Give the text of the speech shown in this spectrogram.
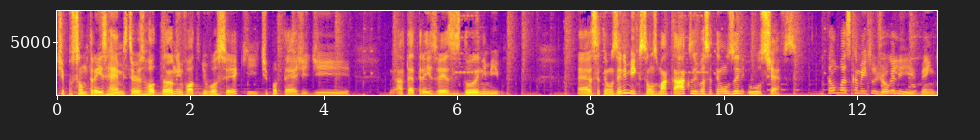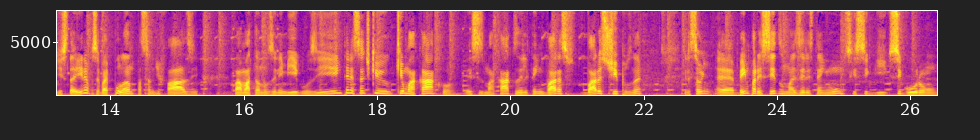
Tipo, são três hamsters rodando em volta de você que te protege de até três vezes do inimigo. É, você tem os inimigos, são os macacos, e você tem os, os chefes. Então, basicamente, o jogo ele vem disso daí, né? Você vai pulando, passando de fase, vai matando os inimigos. E é interessante que, que o macaco, esses macacos, ele tem várias, vários tipos, né? Eles são é, bem parecidos, mas eles têm uns que seguram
